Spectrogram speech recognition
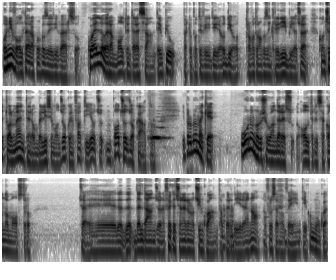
ogni volta era qualcosa di diverso. Quello era molto interessante, in più perché potevi dire, oddio, ho trovato una cosa incredibile, cioè concettualmente era un bellissimo gioco, infatti io un po' ci ho giocato. Il problema è che uno non riuscivo ad andare su, oltre il secondo mostro, cioè de, de, del dungeon, fai che ce n'erano 50 uh-huh. per dire, no? Forse erano 20, comunque,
